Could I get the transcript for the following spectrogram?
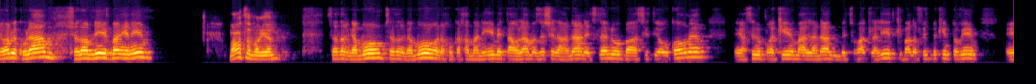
שלום לכולם, שלום ניב, מה העניינים? מה המצב, אריאל? בסדר גמור, בסדר גמור. אנחנו ככה מניעים את העולם הזה של הענן אצלנו ב-CTO קורנר. אה, עשינו פרקים על ענן בצורה כללית, קיבלנו פידבקים טובים, אה,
